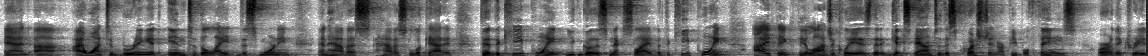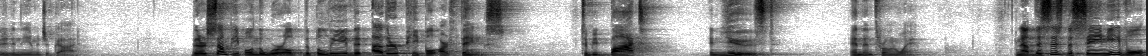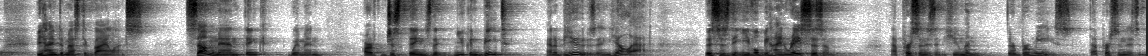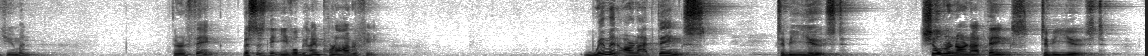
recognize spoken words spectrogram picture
And uh, I want to bring it into the light this morning and have us, have us look at it. The, the key point, you can go to this next slide, but the key point, I think, theologically, is that it gets down to this question Are people things or are they created in the image of God? There are some people in the world that believe that other people are things to be bought and used and then thrown away. Now, this is the same evil behind domestic violence. Some men think women are just things that you can beat and abuse and yell at. This is the evil behind racism. That person isn't human, they're Burmese. That person isn't human, they're a thing. This is the evil behind pornography. Women are not things to be used. Children are not things to be used.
